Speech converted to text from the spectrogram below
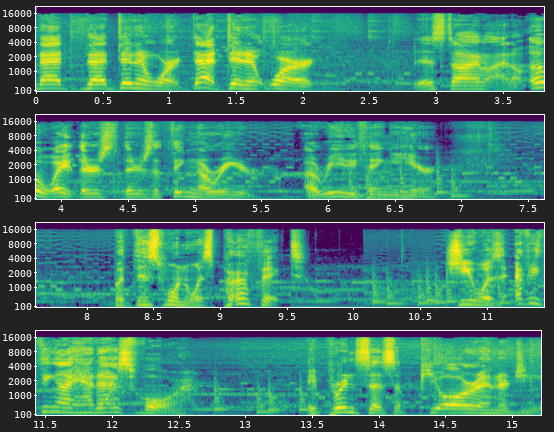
That that didn't work. That didn't work. This time I don't. Oh wait, there's there's a thing a read a reedy thingy here. But this one was perfect. She was everything I had asked for. A princess of pure energy.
